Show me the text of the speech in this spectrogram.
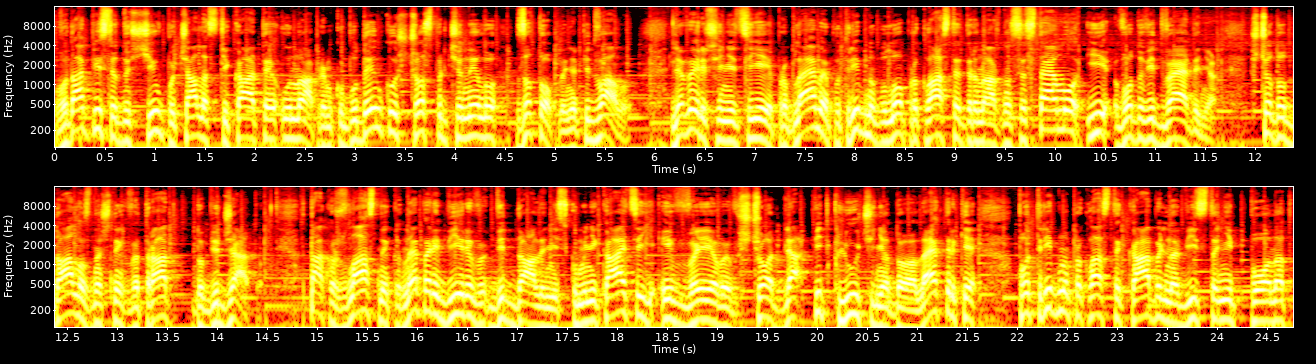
вода після дощів почала стікати у напрямку будинку, що спричинило затоплення підвалу. Для вирішення цієї проблеми потрібно було прокласти дренажну систему і водовідведення що додало значних витрат до бюджету. Також власник не перевірив віддаленість комунікацій і виявив, що для підключення до електрики потрібно прокласти кабель на відстані понад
